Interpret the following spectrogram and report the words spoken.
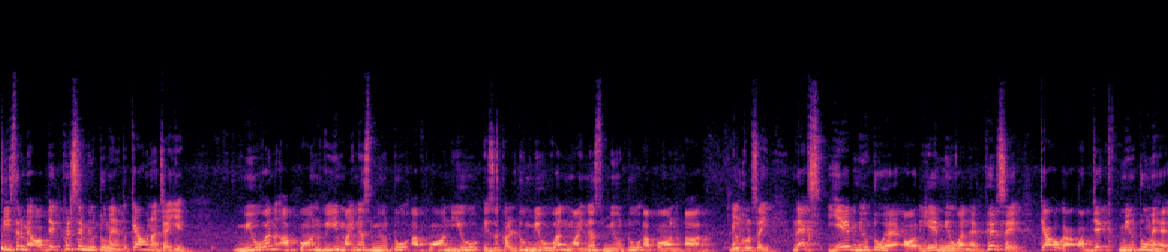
तीसरे में ऑब्जेक्ट फिर से म्यू टू में है तो क्या होना चाहिए? Mu one upon V minus mu two upon U is equal to mu one minus mu two upon R बिल्कुल सही। नेक्स्ट ये म्यू टू है और ये म्यू वन है। फिर से क्या होगा? ऑब्जेक्ट म्यू टू में है।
